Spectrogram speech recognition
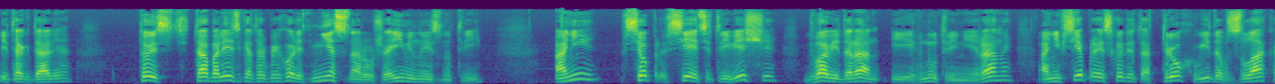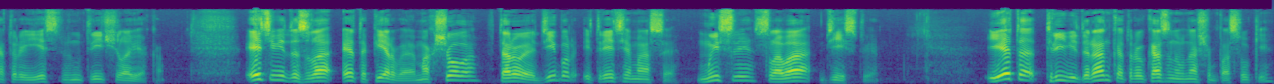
и так далее, то есть та болезнь, которая приходит не снаружи, а именно изнутри, они, все, все эти три вещи – два вида ран и внутренние раны, они все происходят от трех видов зла, которые есть внутри человека. Эти виды зла – это первое – махшова, второе – дибур и третье – маасе. Мысли, слова, действия. И это три вида ран, которые указаны в нашем посуке.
